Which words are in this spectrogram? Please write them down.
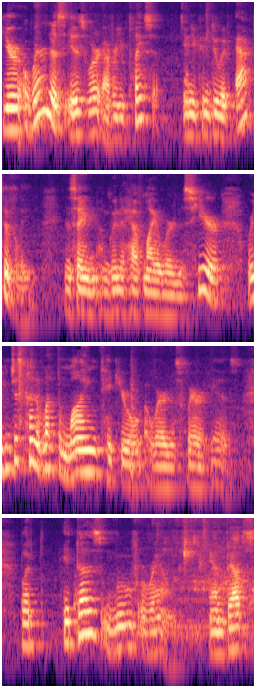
your awareness is wherever you place it. And you can do it actively in saying, I'm going to have my awareness here, or you can just kind of let the mind take your awareness where it is. But it does move around. And that's,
